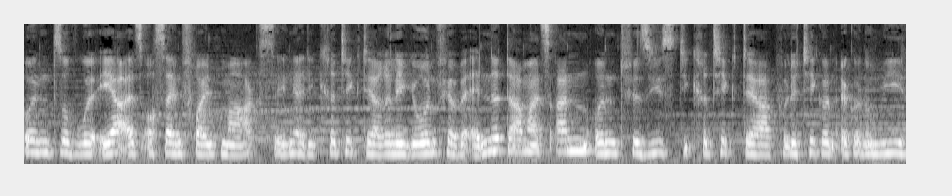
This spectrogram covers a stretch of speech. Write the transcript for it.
Und sowohl er als auch sein Freund Marx sehen ja die Kritik der Religion für beendet damals an und für sie ist die Kritik der Politik und Ökonomie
